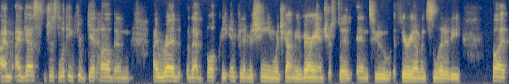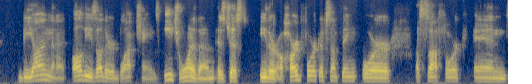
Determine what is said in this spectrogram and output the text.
I'm I guess just looking through GitHub and I read that book, The Infinite Machine, which got me very interested into Ethereum and Solidity. But beyond that, all these other blockchains, each one of them is just either a hard fork of something or a soft fork and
